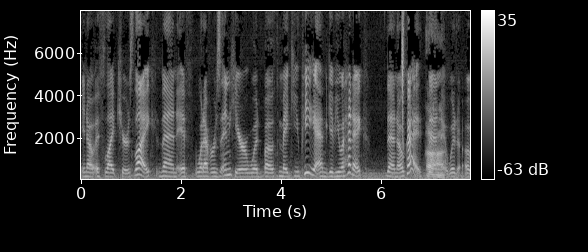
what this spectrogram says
Because." You know, if like cures like, then if whatever's in here would both make you pee and give you a headache, then okay. Then Uh-huh. it would uh,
